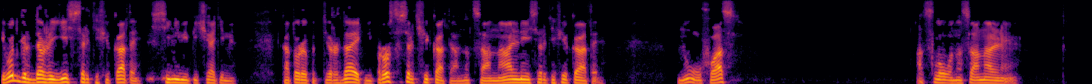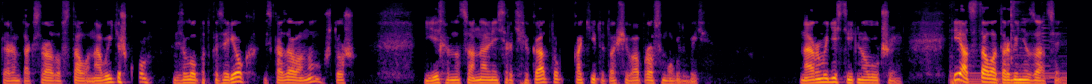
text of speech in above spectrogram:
И вот, говорит, даже есть сертификаты с синими печатями, которые подтверждают не просто сертификаты, а национальные сертификаты. Ну, УФАС от слова «национальные», скажем так, сразу встала на вытяжку, взяло под козырек и сказала, ну, что ж, если национальный сертификат, то какие тут вообще вопросы могут быть? Наверное, вы действительно лучшие и отстал от организации.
